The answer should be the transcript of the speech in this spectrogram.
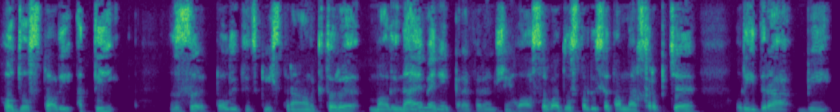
ho dostali a tí z politických strán, ktoré mali najmenej preferenčných hlasov a dostali sa tam na chrbte lídra, by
